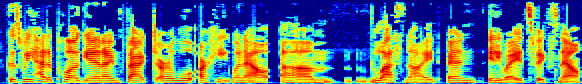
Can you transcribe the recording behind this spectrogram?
because we had to plug in. In fact, our little, our heat went out, um, last night. And anyway, it's fixed now.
